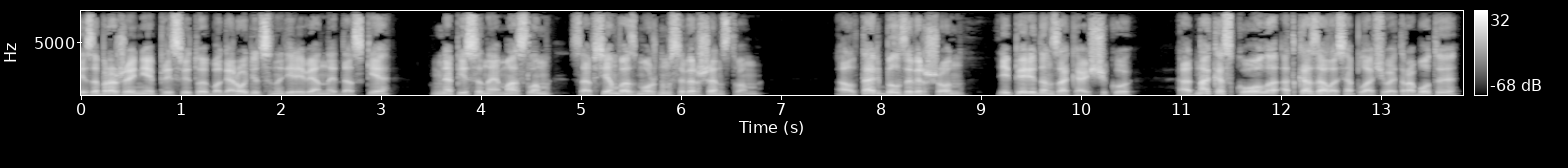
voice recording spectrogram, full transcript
изображение Пресвятой Богородицы на деревянной доске написанное маслом со всем возможным совершенством. Алтарь был завершен и передан заказчику, однако Скола отказалась оплачивать работы,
